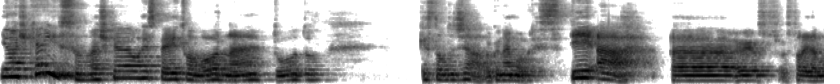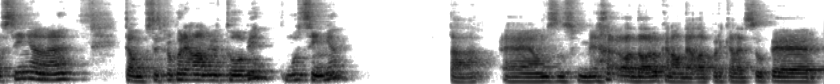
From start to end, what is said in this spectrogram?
E eu acho que é isso. Acho que é o respeito, o amor, né? Tudo. Questão do diálogo, né, amores? E, ah, uh, eu falei da mocinha, né? Então, vocês procurem lá no YouTube, mocinha, tá? É um dos Eu adoro o canal dela porque ela é super.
